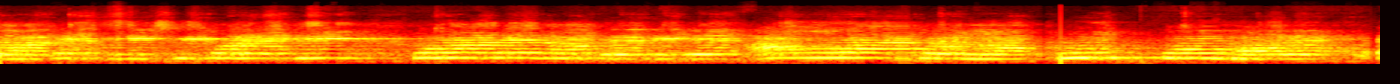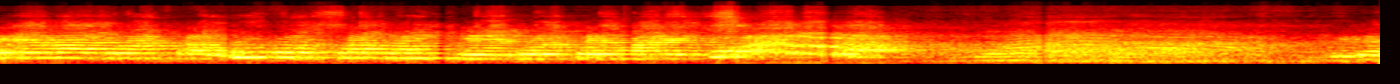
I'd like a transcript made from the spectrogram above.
তোমাকে সৃষ্টি করেছি। তোমাদের মধ্যে থেকে আল্লাহর জন্য উত্তম হবে এবারটা উপস্থাপন কে করতে পারে। এটা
